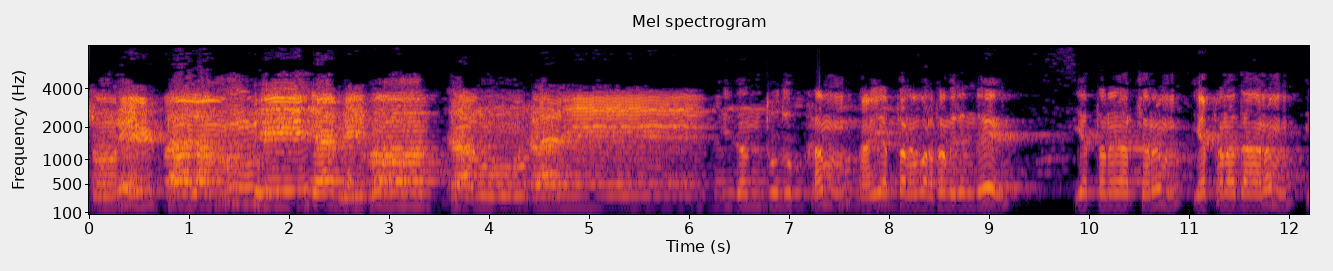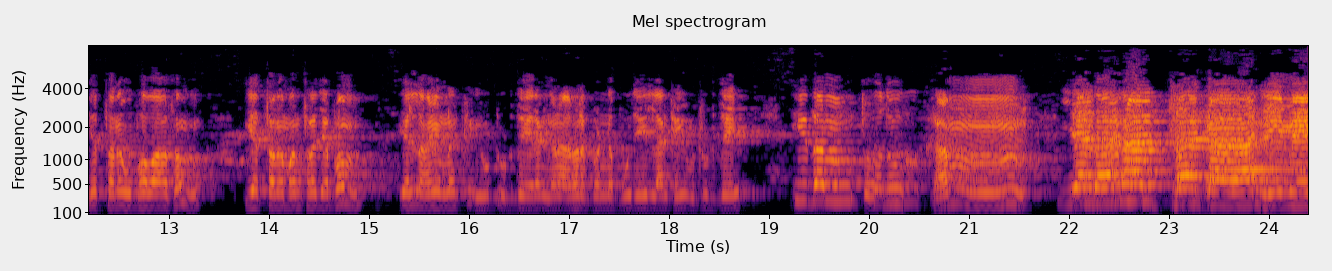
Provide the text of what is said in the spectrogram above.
சுனிஷ்பலம் பீஜமிவோத். துக்கம் நான் எத்தனை விரதம் இருந்தேன் எத்தனை அர்ச்சனம் எத்தனை தானம் எத்தனை உபவாசம் எத்தனை மந்திர ஜபம் எல்லாம் என்ன கை விட்டுடுதே ரங்கநாதன பண்ண பூஜை எல்லாம் கை விட்டுடுதே இதந்து துக்கம் यदनर्थकानि मे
